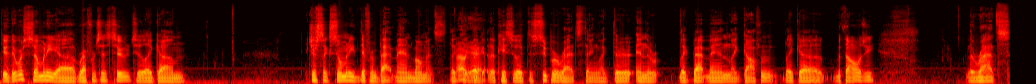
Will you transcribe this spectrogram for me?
Dude, there were so many uh, references too to like um, just like so many different Batman moments. Like, Oh, the, yeah. like okay, so like the super rats thing, like they're in the like Batman like Gotham like uh mythology. The rats.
